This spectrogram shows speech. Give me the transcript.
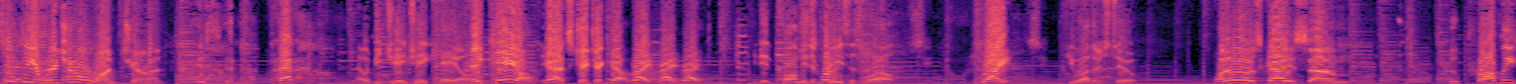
Did the original one, John? Is, is that That would be J.J. Cale. Hey Kale? Yeah, it's J.J. Cale. Right, right, right. He did Call Me the It's one of- Breeze as well. Right. A few others, too. One of those guys um, who probably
